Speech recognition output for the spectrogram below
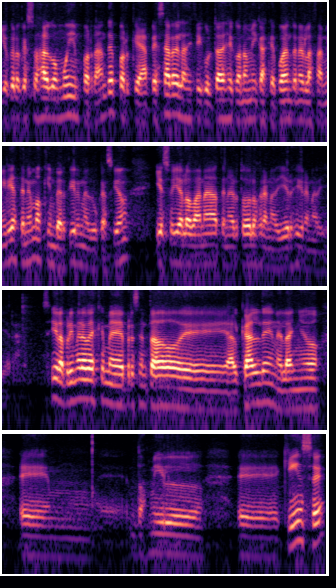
yo creo que eso es algo muy importante porque a pesar de las dificultades económicas que puedan tener las familias, tenemos que invertir en educación y eso ya lo van a tener todos los granadilleros y granadilleras. Sí, la primera vez que me he presentado de alcalde en el año 2015, em,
